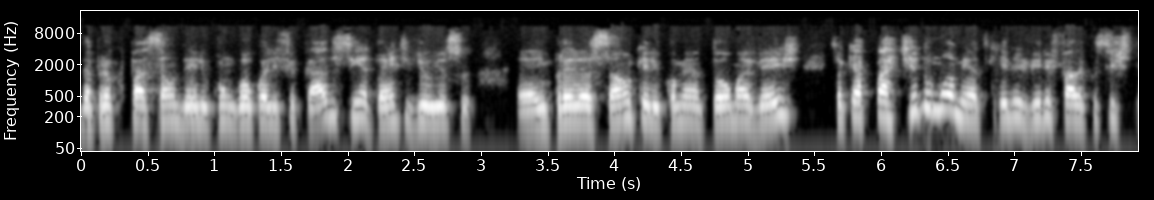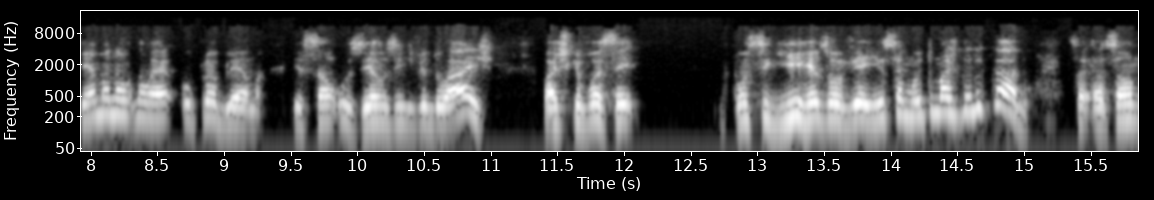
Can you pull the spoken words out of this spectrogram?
da preocupação dele com o gol qualificado, sim, até a gente viu isso é, em preleção, que ele comentou uma vez, só que a partir do momento que ele vira e fala que o sistema não, não é o problema e são os erros individuais, eu acho que você conseguir resolver isso é muito mais delicado. São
